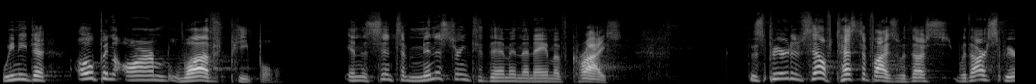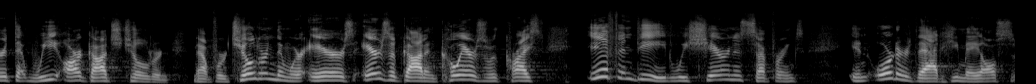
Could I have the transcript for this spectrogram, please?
We need to open arm love people in the sense of ministering to them in the name of Christ. The Spirit Himself testifies with us, with our spirit, that we are God's children. Now, if we're children, then we're heirs, heirs of God, and co heirs with Christ, if indeed we share in His sufferings, in order that he may also,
